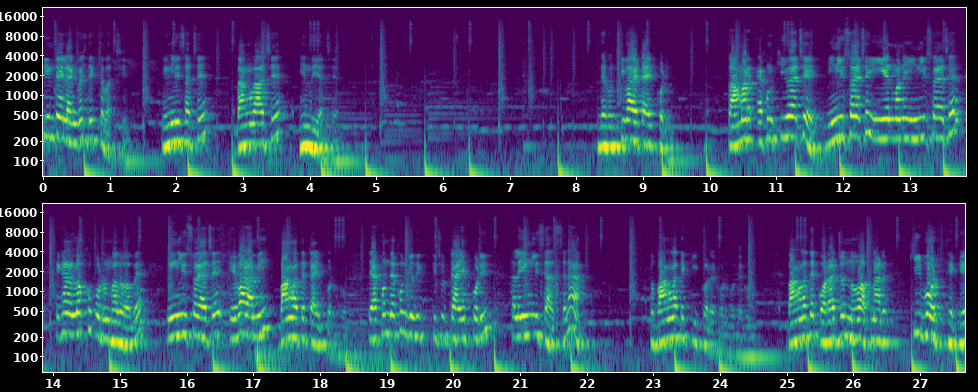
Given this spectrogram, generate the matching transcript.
তিনটাই ল্যাঙ্গুয়েজ দেখতে পাচ্ছি। ইংলিশ আছে, বাংলা আছে, হিন্দি আছে। দেখুন কীভাবে টাইপ করি। তো আমার এখন কি হয়েছে ইংলিশ হয়েছে ইএন মানে ইংলিশ হয়েছে এখানে লক্ষ্য করুন ভালোভাবে। ইংলিশ হয়ে আছে, এবার আমি বাংলাতে টাইপ করব। তো এখন দেখুন যদি কিছু টাইপ করি, তাহলে ইংলিশে আসছে না? তো বাংলাতে কি করে করব দেখুন? বাংলাতে করার জন্য আপনার কিবোর্ড থেকে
